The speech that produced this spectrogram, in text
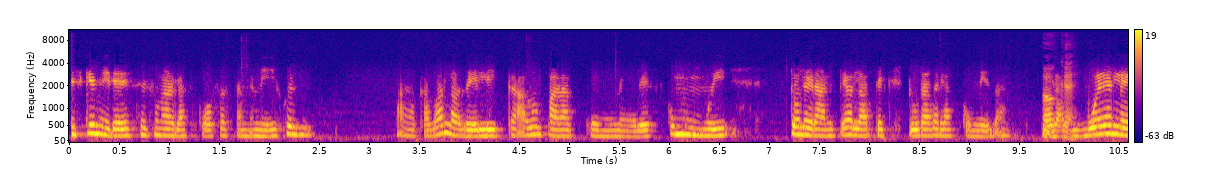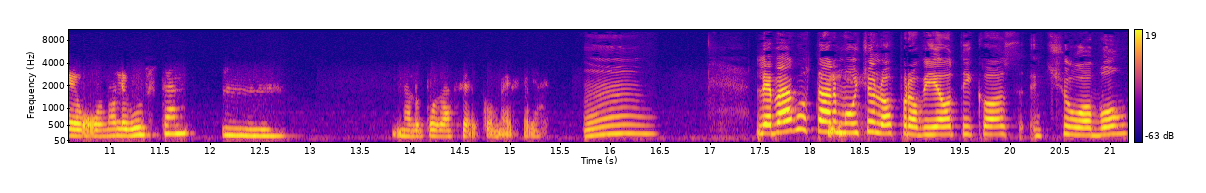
es que mire, esa es una de las cosas también. Mi hijo es, para acabarla, delicado para comer. Es como muy tolerante a la textura de las comidas. Si las huele o no le gustan, mm, no lo puedo hacer comérsela. Mm. Le va a gustar mucho los probióticos chewable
